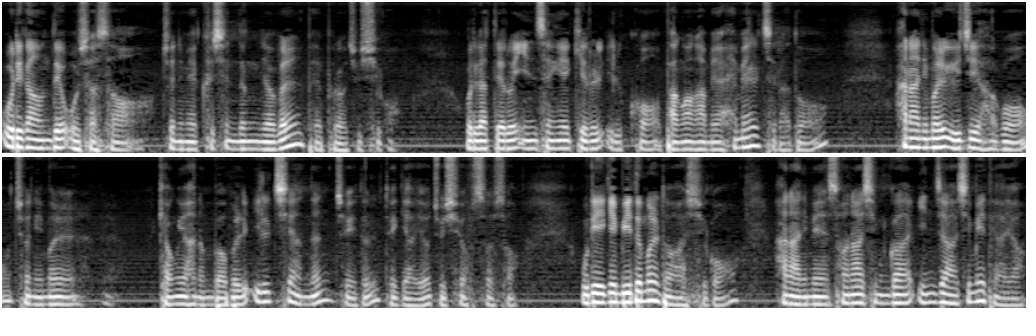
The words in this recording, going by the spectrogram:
우리 가운데 오셔서 주님의 크신 능력을 베풀어 주시고, 우리가 때로 인생의 길을 잃고 방황하며 헤맬지라도 하나님을 의지하고 주님을 경외하는 법을 잃지 않는 저희들 되게 하여 주시옵소서. 우리에게 믿음을 더하시고 하나님의 선하심과 인자하심에 대하여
